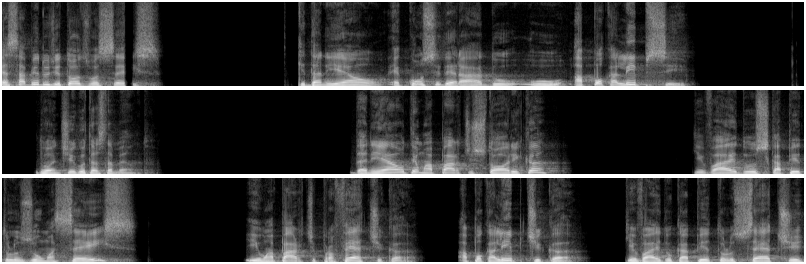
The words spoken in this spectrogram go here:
É sabido de todos vocês que Daniel é considerado o Apocalipse do Antigo Testamento. Daniel tem uma parte histórica que vai dos capítulos 1 a 6 e uma parte profética, apocalíptica, que vai do capítulo 7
